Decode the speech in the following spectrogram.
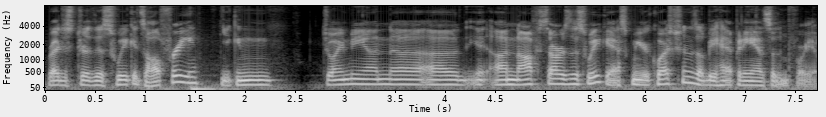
Register this week. It's all free. You can join me on uh, uh, on office hours this week. Ask me your questions. I'll be happy to answer them for you.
